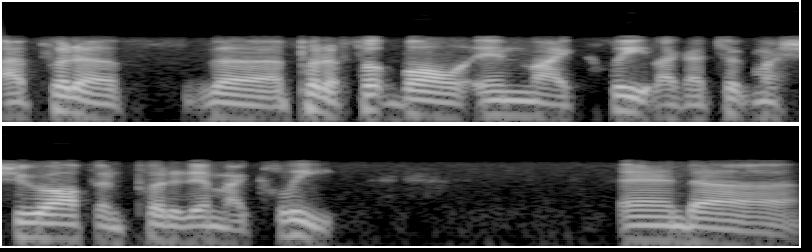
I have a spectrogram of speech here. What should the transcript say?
I put a the put a football in my cleat, like I took my shoe off and put it in my cleat, and uh,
